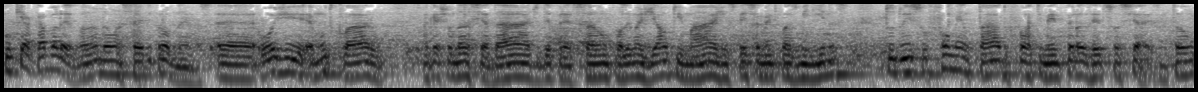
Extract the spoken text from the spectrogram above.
o que acaba levando a uma série de problemas. É, hoje é muito claro a questão da ansiedade, depressão, problemas de autoimagem, especialmente com as meninas, tudo isso fomentado fortemente pelas redes sociais. Então,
